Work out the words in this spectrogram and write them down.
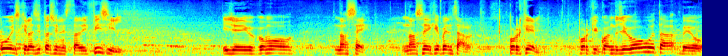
uy, es que la situación está difícil. Y yo digo como, no sé, no sé qué pensar. ¿Por qué? Porque cuando llego a Bogotá veo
